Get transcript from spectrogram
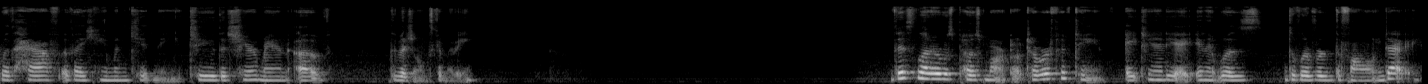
with half of a human kidney to the chairman of the Vigilance Committee. This letter was postmarked October 15, 1888, and it was delivered the following day.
